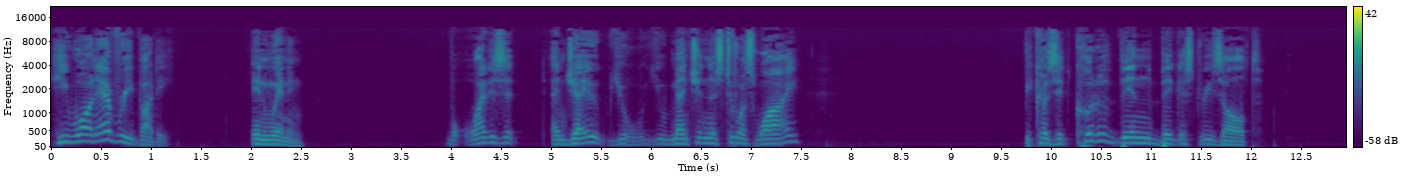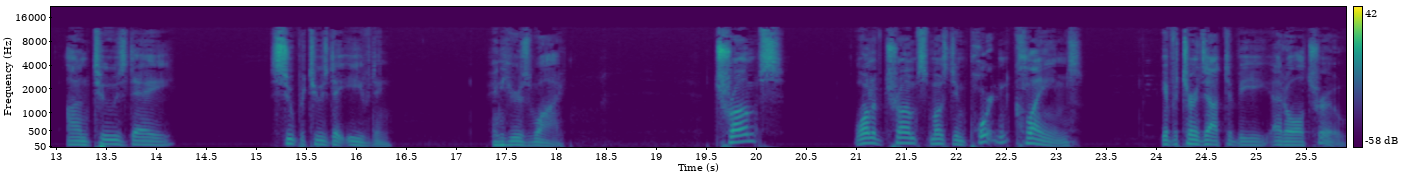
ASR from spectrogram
He won everybody in winning. Why does it? And Jay, you you mentioned this to us. Why? Because it could have been the biggest result on Tuesday, Super Tuesday evening. And here's why. Trump's one of Trump's most important claims, if it turns out to be at all true,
